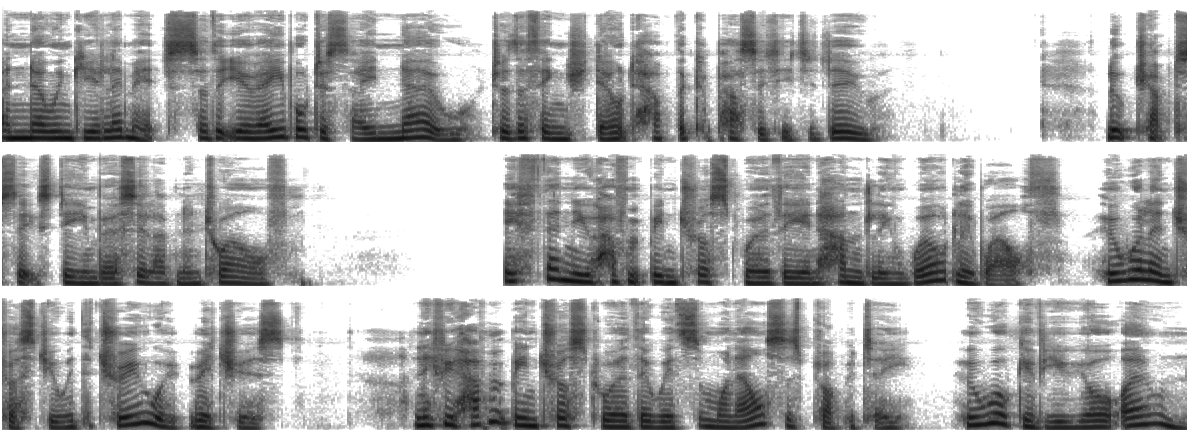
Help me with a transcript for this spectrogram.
and knowing your limits so that you're able to say no to the things you don't have the capacity to do. Luke chapter 16, verse 11 and 12. If then you haven't been trustworthy in handling worldly wealth, who will entrust you with the true riches? And if you haven't been trustworthy with someone else's property, who will give you your own?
